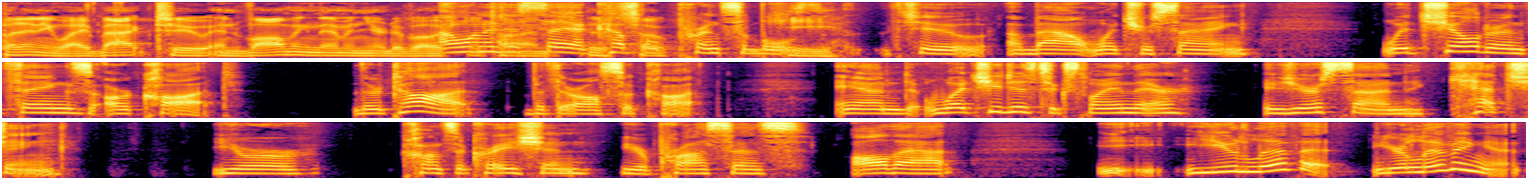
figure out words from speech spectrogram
But anyway, back to involving them in your devotion. I want to just say a couple so principles key. too about what you're saying. With children, things are caught. They're taught, but they're also caught. And what you just explained there is your son catching your consecration, your process, all that. You live it. You're living it.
